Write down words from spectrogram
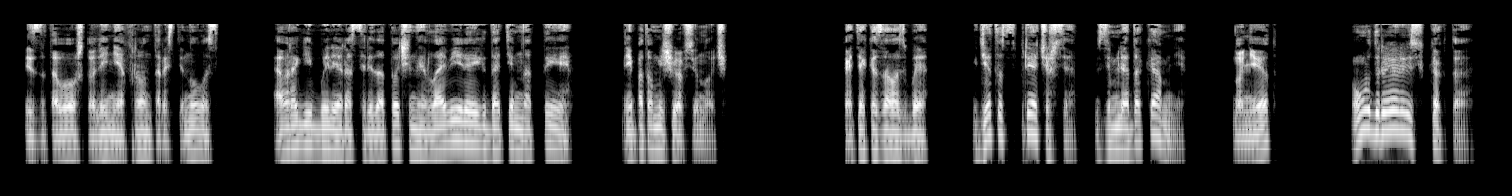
Из-за того, что линия фронта растянулась, а враги были рассредоточены, ловили их до темноты и потом еще всю ночь. Хотя, казалось бы, где тут спрячешься? Земля до камня. Но нет. Умудрялись как-то.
